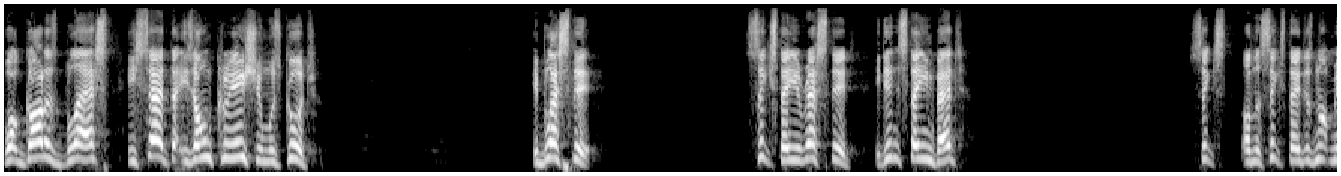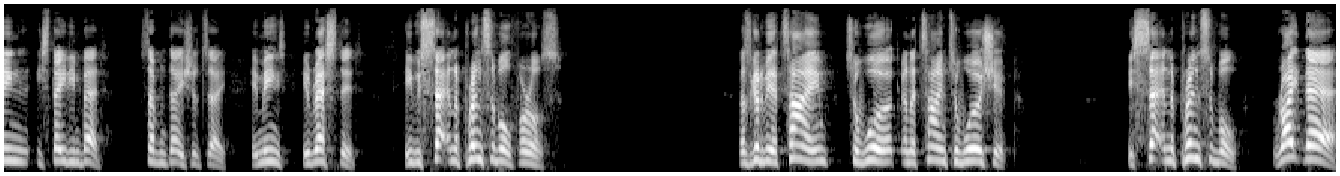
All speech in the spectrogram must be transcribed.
What God has blessed, he said that his own creation was good. He blessed it. Sixth day he rested. He didn't stay in bed. Sixth, on the sixth day does not mean he stayed in bed. Seventh day, I should say. It means he rested. He was setting a principle for us. There's going to be a time to work and a time to worship. He's setting a principle right there.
